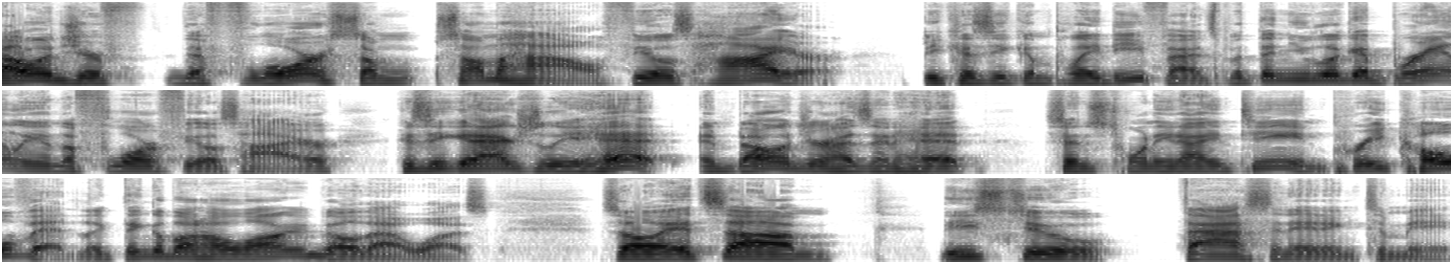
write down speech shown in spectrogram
Bellinger, the floor some somehow feels higher because he can play defense. But then you look at Brantley and the floor feels higher because he can actually hit. And Bellinger hasn't hit since 2019, pre-COVID. Like think about how long ago that was. So it's um these two fascinating to me.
